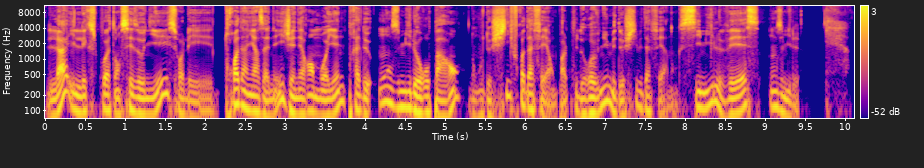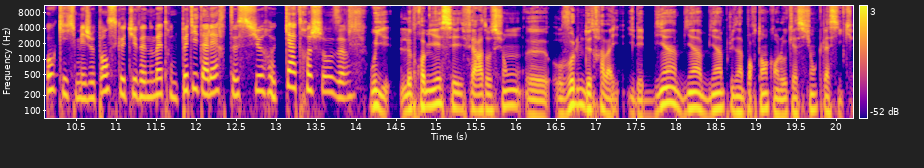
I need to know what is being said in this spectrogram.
Là, il l'exploite en saisonnier. Sur les trois dernières années, il génère en moyenne près de 11 000 euros par an, donc de chiffre d'affaires. On ne parle plus de revenus, mais de chiffre d'affaires. Donc 6 000 vs 11 000. Ok, mais je pense que tu vas nous mettre une petite alerte sur quatre choses. Oui, le premier, c'est faire attention euh, au volume de travail. Il est bien, bien, bien plus important qu'en location classique.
